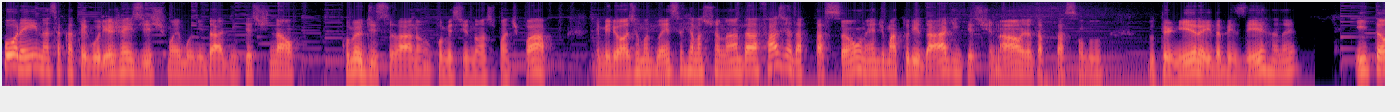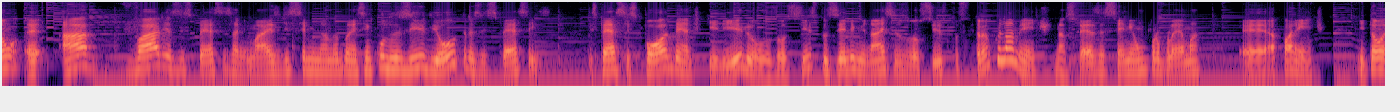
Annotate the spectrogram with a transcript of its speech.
porém, nessa categoria já existe uma imunidade intestinal. Como eu disse lá no começo do nosso bate-papo, Hemeriose é uma doença relacionada à fase de adaptação, né, de maturidade intestinal, de adaptação do, do terneiro e da bezerra, né? Então, é, há várias espécies animais disseminando a doença, inclusive outras espécies espécies podem adquirir os ocistos e eliminar esses ocistos tranquilamente nas fezes sem nenhum problema é, aparente. Então,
